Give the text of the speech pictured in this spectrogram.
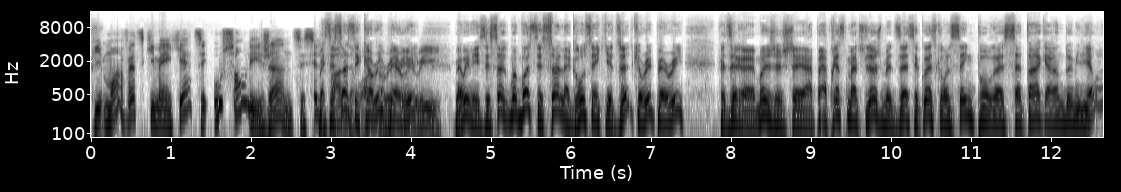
Puis moi, en fait, ce qui m'inquiète, c'est où sont les jeunes? C'est c'est le Ben ça, c'est Corey Perry. Ben oui, mais c'est ça. Moi, moi c'est ça la grosse inquiétude. Corey Perry, je veux dire, euh, moi, je, je- après, ce match-là, je me disais, c'est quoi, est-ce qu'on le signe pour euh, 7 ans, 42 millions? là?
